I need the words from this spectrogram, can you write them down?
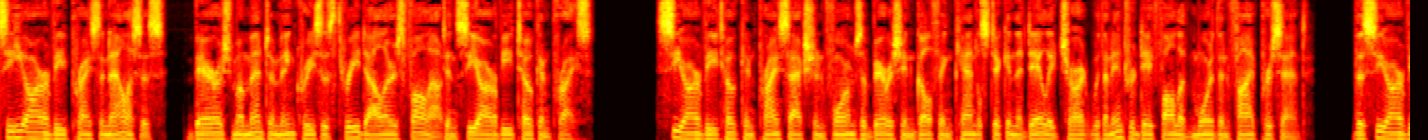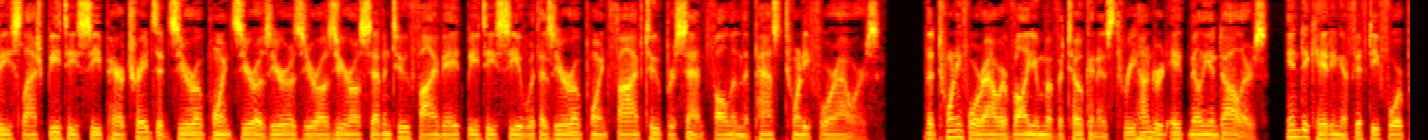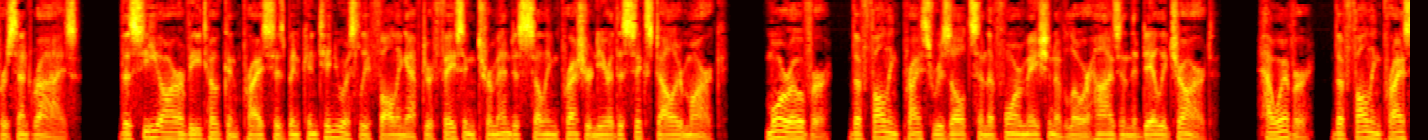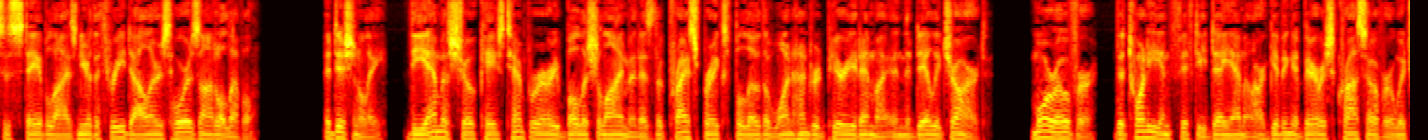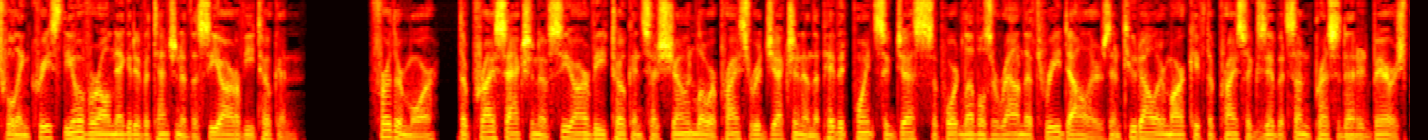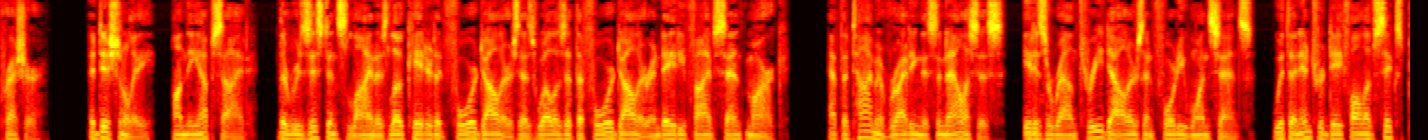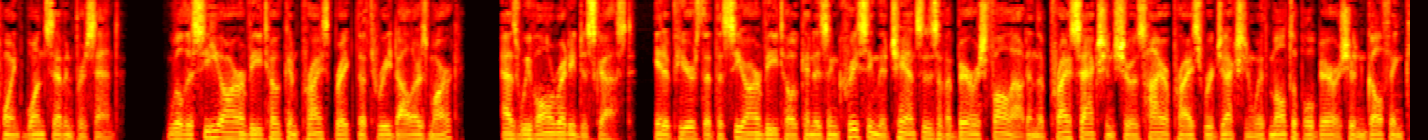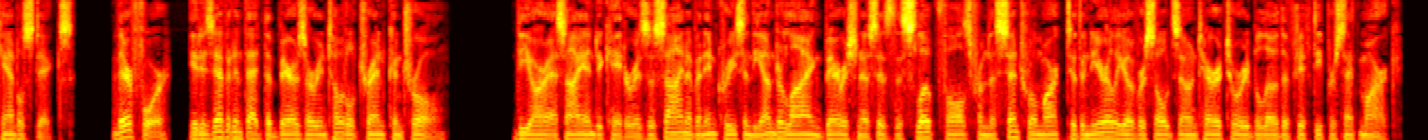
CRV price analysis, bearish momentum increases $3 fallout in CRV token price. CRV token price action forms a bearish engulfing candlestick in the daily chart with an intraday fall of more than 5%. The CRV-BTC pair trades at 0.00007258 BTC with a 0.52% fall in the past 24 hours. The 24-hour volume of the token is $308 million, indicating a 54% rise. The CRV token price has been continuously falling after facing tremendous selling pressure near the $6 mark. Moreover, the falling price results in the formation of lower highs in the daily chart. However, the falling prices stabilize near the $3 horizontal level. Additionally, the EMAs showcase temporary bullish alignment as the price breaks below the 100-period EMA in the daily chart. Moreover, the 20 and 50-day EMA are giving a bearish crossover which will increase the overall negative attention of the CRV token. Furthermore, the price action of CRV tokens has shown lower price rejection and the pivot point suggests support levels around the $3 and $2 mark if the price exhibits unprecedented bearish pressure. Additionally, on the upside, the resistance line is located at $4 as well as at the $4.85 mark. At the time of writing this analysis, it is around $3.41, with an intraday fall of 6.17%. Will the CRV token price break the $3 mark? As we've already discussed, it appears that the CRV token is increasing the chances of a bearish fallout and the price action shows higher price rejection with multiple bearish engulfing candlesticks. Therefore, it is evident that the bears are in total trend control. The RSI indicator is a sign of an increase in the underlying bearishness as the slope falls from the central mark to the nearly oversold zone territory below the 50% mark.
